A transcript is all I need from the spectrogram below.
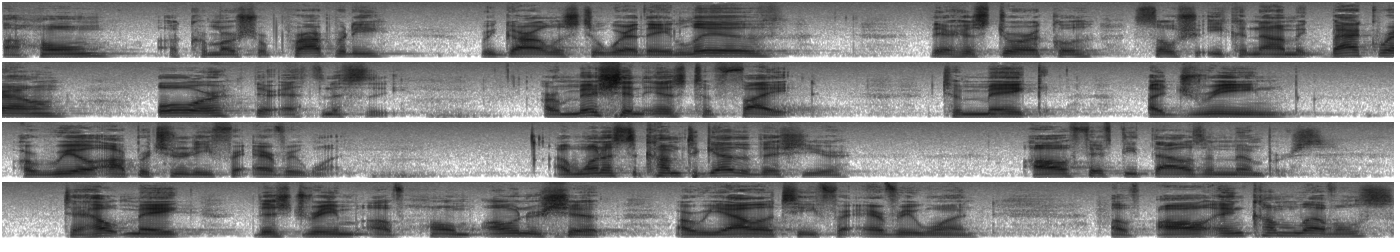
a home, a commercial property, regardless to where they live, their historical social economic background, or their ethnicity. Our mission is to fight to make a dream a real opportunity for everyone. I want us to come together this year, all 50,000 members, to help make this dream of home ownership a reality for everyone of all income levels,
